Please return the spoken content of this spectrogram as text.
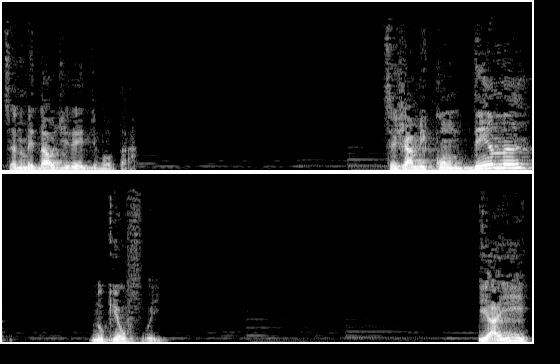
Você não me dá o direito de voltar. Você já me condena no que eu fui. E aí,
